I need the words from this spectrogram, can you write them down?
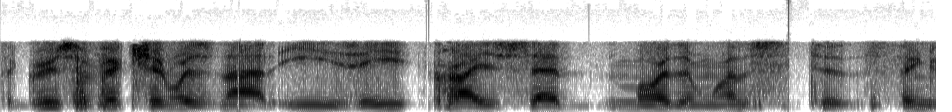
the crucifixion was not easy. Christ said more than once to things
